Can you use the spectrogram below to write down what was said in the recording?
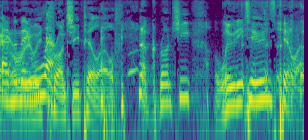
And, a then they really left crunchy pillow. and a crunchy Looney Tunes pillow.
